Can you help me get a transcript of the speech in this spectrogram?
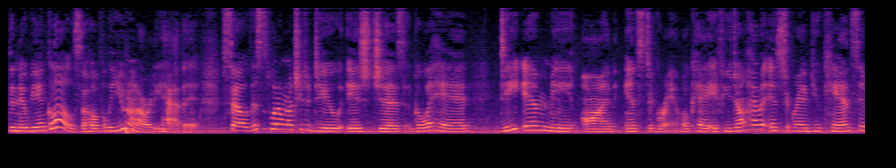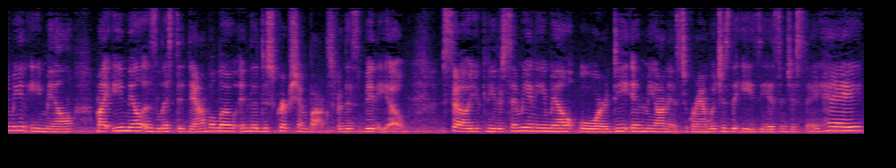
the Nubian Glow. So hopefully you don't already have it. So this is what I want you to do is just go ahead DM me on Instagram, okay? If you don't have an Instagram, you can send me an email. My email is listed down below in the description box for this video. So you can either send me an email or DM me on Instagram, which is the easiest, and just say, hey,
